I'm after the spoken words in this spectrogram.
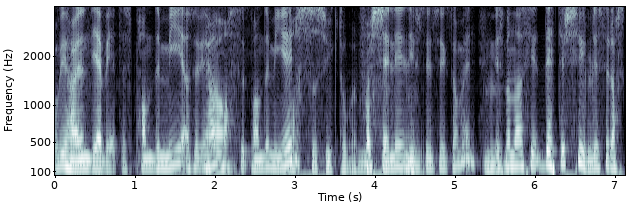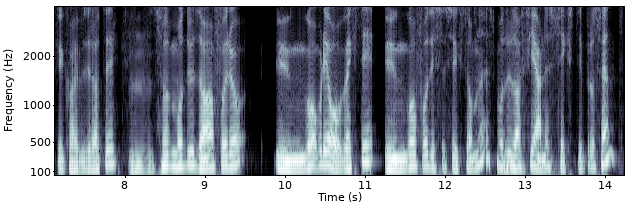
Og vi har en diabetespandemi. altså Vi har Ja. masse pandemier. Masse sykdommer. Masse. Forskjellige Mm. livsstilssykdommer. Mm. Hvis man da sier dette skyldes raske karbohydrater, Mm. så må du da for å unngå å bli overvektig, unngå å få disse sykdommene, så må du Mm. da fjerne 60%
